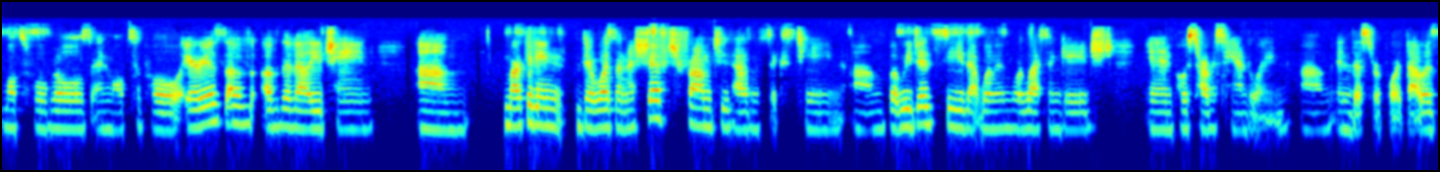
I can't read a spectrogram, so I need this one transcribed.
multiple roles and multiple areas of of the value chain. Um, marketing, there wasn't a shift from 2016, um, but we did see that women were less engaged in post-harvest handling um, in this report. That was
